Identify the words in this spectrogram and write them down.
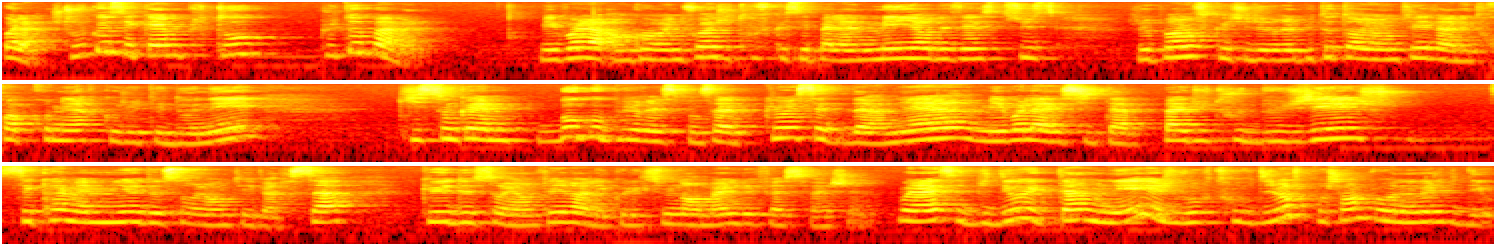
Voilà, je trouve que c'est quand même plutôt, plutôt pas mal. Mais voilà, encore une fois, je trouve que c'est pas la meilleure des astuces. Je pense que tu devrais plutôt t'orienter vers les trois premières que je t'ai données, qui sont quand même beaucoup plus responsables que cette dernière. Mais voilà, si t'as pas du tout de budget, c'est quand même mieux de s'orienter vers ça que de s'orienter vers les collections normales de fast fashion. Voilà, cette vidéo est terminée et je vous retrouve dimanche prochain pour une nouvelle vidéo.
